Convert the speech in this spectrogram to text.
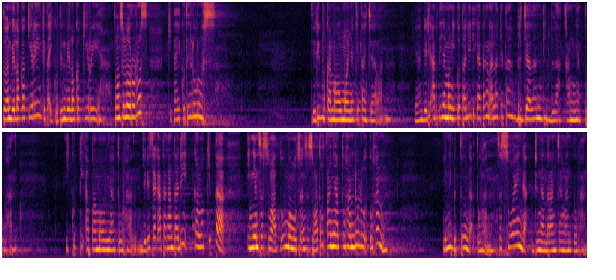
Tuhan belok ke kiri, kita ikutin belok ke kiri. Tuhan suruh lurus, kita ikuti lurus. Jadi bukan mau maunya kita jalan. Ya, jadi artinya mengikut tadi dikatakan adalah kita berjalan di belakangnya Tuhan. Ikuti apa maunya Tuhan. Jadi saya katakan tadi kalau kita ingin sesuatu, memutuskan sesuatu, tanya Tuhan dulu, Tuhan, ini betul nggak Tuhan? Sesuai nggak dengan rancangan Tuhan?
